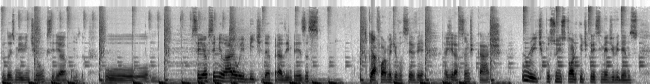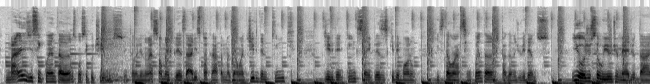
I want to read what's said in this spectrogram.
para 2021, que seria como o seria similar ao EBITDA para as empresas, que é a forma de você ver a geração de caixa. O REIT possui um histórico de crescimento de dividendos mais de 50 anos consecutivos, então ele não é só uma empresa aristocrata, mas é uma dividend king. Dividend kings são empresas que demoram, que estão há 50 anos pagando dividendos, e hoje o seu yield médio está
